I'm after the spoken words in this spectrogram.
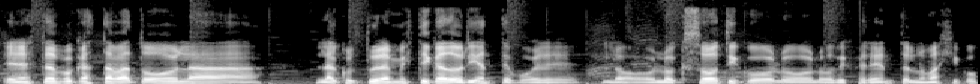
En esta época estaba toda la, la cultura mística de Oriente, pues, eh, lo, lo exótico, lo, lo diferente, lo mágico.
